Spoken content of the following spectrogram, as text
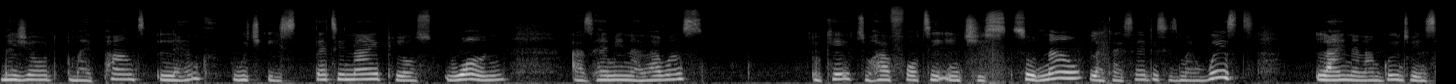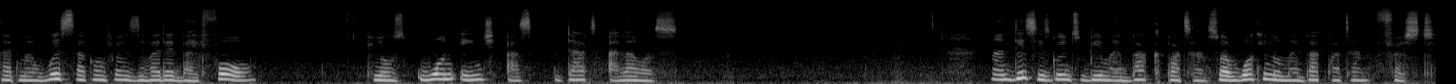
measured my pant length which is 39 plus 1 as hemming allowance okay to have 40 inches. So now like i said this is my waist line and i'm going to insert my waist circumference divided by 4 plus 1 inch as that allowance. And this is going to be my back pattern. So i'm working on my back pattern first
